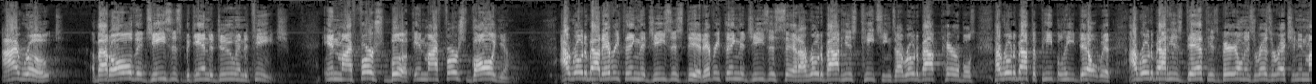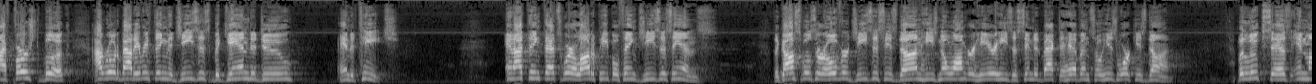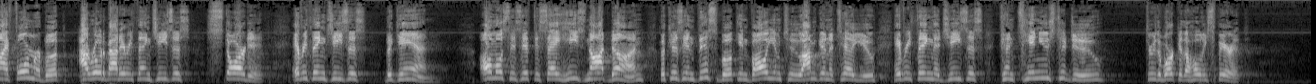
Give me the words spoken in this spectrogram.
I wrote about all that Jesus began to do and to teach. In my first book, in my first volume, I wrote about everything that Jesus did, everything that Jesus said. I wrote about his teachings. I wrote about parables. I wrote about the people he dealt with. I wrote about his death, his burial, and his resurrection. In my first book, I wrote about everything that Jesus began to do and to teach. And I think that's where a lot of people think Jesus ends. The Gospels are over. Jesus is done. He's no longer here. He's ascended back to heaven, so his work is done. But Luke says, in my former book, I wrote about everything Jesus started, everything Jesus began. Almost as if to say he's not done, because in this book, in volume two, I'm going to tell you everything that Jesus continues to do through the work of the Holy Spirit.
